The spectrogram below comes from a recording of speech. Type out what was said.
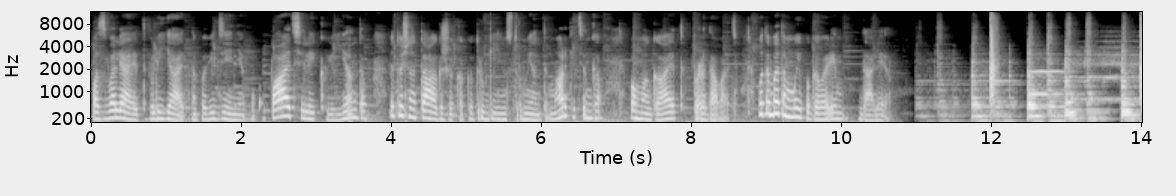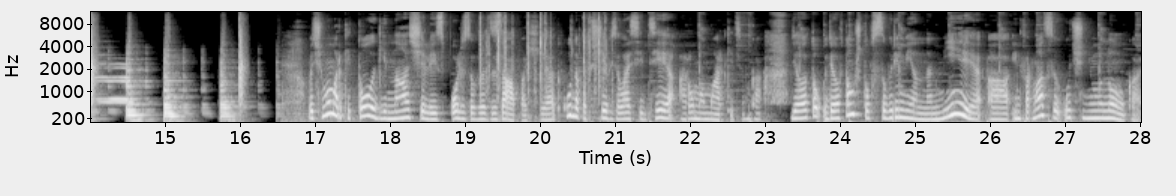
позволяет влиять на поведение покупателей, клиентов, и точно так же, как и другие инструменты маркетинга, помогает продавать. Вот об этом мы и поговорим далее. Почему маркетологи начали использовать запахи? Откуда вообще взялась идея аромамаркетинга? Дело, в том, что в современном мире а, информации очень много,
